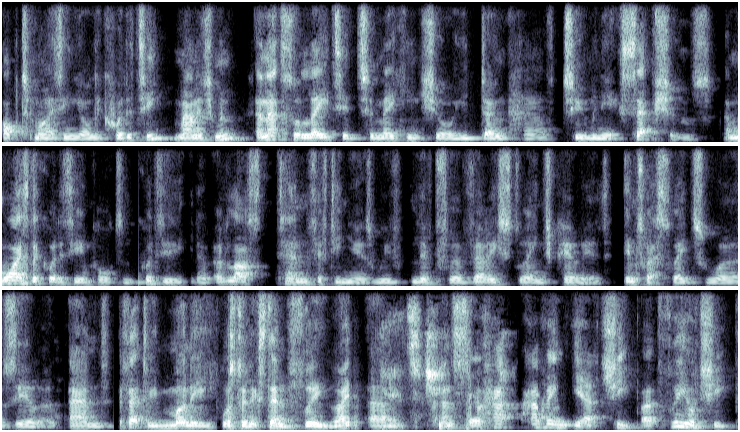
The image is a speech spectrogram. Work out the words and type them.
optimizing your liquidity management. And that's related to making sure you don't have too many exceptions. And why is liquidity important? Liquidity, you know, over the last 10, 15 years, we've lived through a very strange period. Interest rates were zero and effectively money was to an extent free, right? Um, and so ha- having yeah cheap uh, free or cheap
